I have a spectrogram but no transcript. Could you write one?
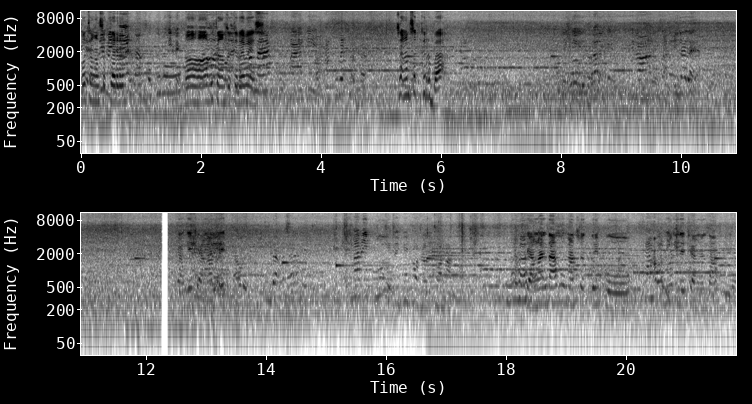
Oh jangan seger. Heeh, oh, jangan seger ya, wes. Jangan seger, Mbak. Kangge jangan Jangan tahu maksudku ibu. Aku mau tidak jangan tahu ya.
